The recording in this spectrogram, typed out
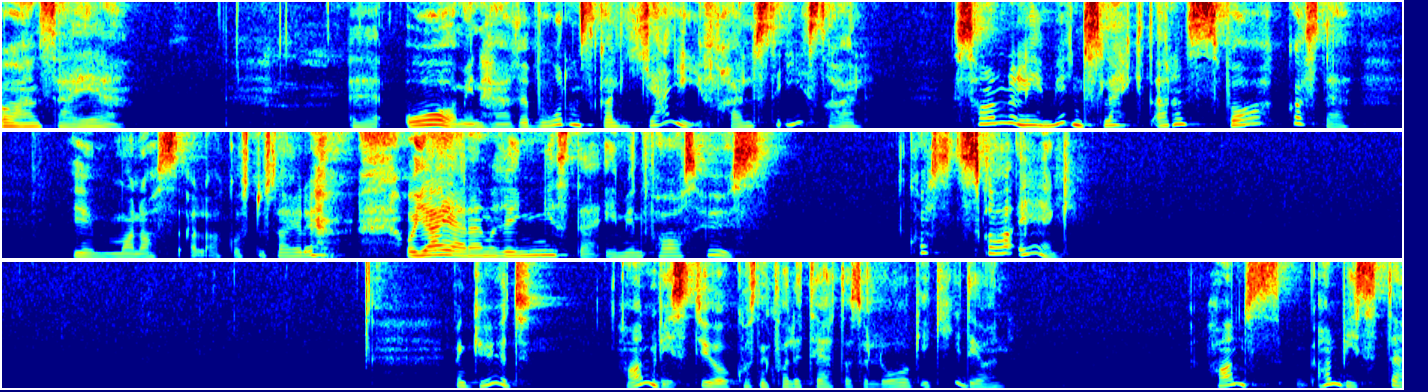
Og han sier eh, Å, min herre, hvordan skal jeg frelse Israel? Sannelig, min slekt er den svakeste i Manasseh, eller hvordan du sier det. Og jeg er den ringeste i min fars hus. Hvordan skal jeg? Men Gud, han visste jo hvilke kvaliteter som lå i Gideon. Hans, han visste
